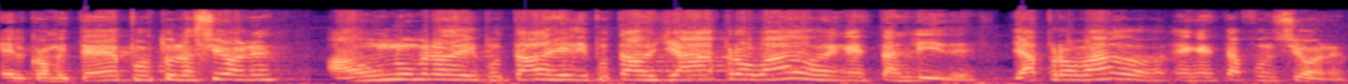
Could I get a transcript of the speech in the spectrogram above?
el Comité de Postulaciones, a un número de diputadas y diputados ya aprobados en estas lides, ya aprobados en estas funciones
